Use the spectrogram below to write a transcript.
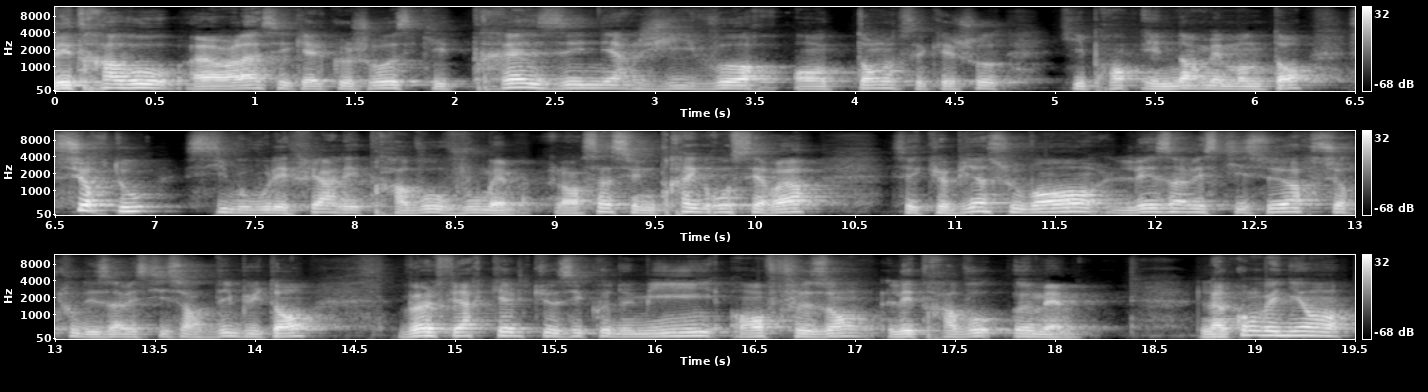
Les travaux, alors là, c'est quelque chose qui est très énergivore en temps, c'est quelque chose qui prend énormément de temps, surtout si vous voulez faire les travaux vous-même. Alors ça, c'est une très grosse erreur, c'est que bien souvent, les investisseurs, surtout les investisseurs débutants, veulent faire quelques économies en faisant les travaux eux-mêmes. L'inconvénient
